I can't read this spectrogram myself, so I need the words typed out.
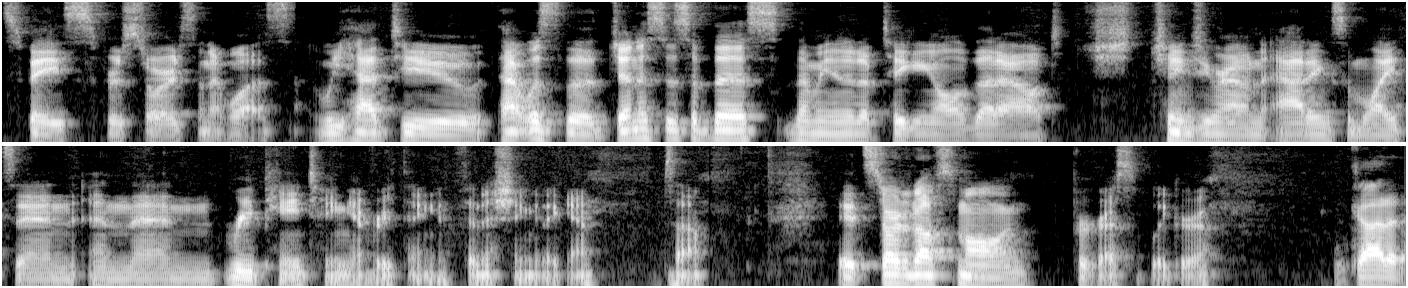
space for storage than it was. We had to, that was the genesis of this. Then we ended up taking all of that out, changing around, adding some lights in, and then repainting everything and finishing it again. So it started off small and progressively grew. Got it.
